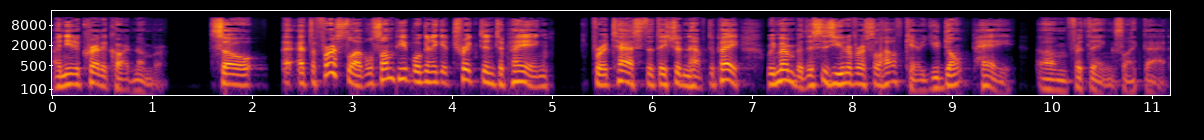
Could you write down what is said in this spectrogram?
I need a credit card number. So at the first level, some people are going to get tricked into paying for a test that they shouldn't have to pay. Remember, this is universal health care. You don't pay um, for things like that.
